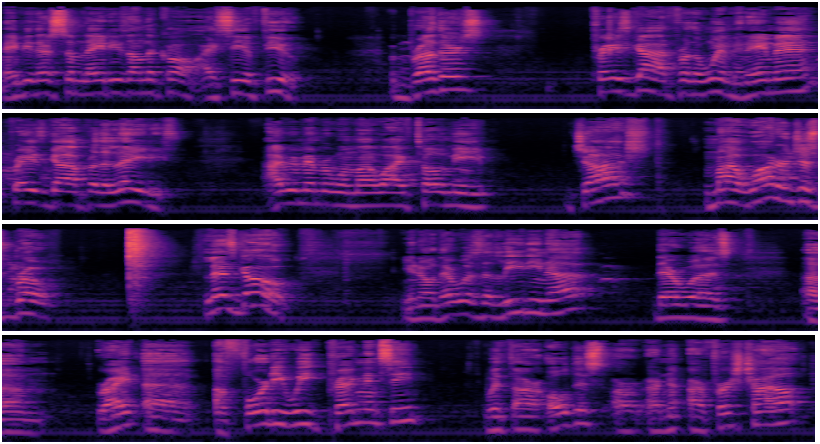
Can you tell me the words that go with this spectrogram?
Maybe there's some ladies on the call. I see a few. brothers, praise God for the women. Amen. Praise God for the ladies. I remember when my wife told me, Josh, my water just broke. Let's go. You know, there was a leading up. There was, um, right, uh, a 40 week pregnancy with our oldest, our, our, our first child.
